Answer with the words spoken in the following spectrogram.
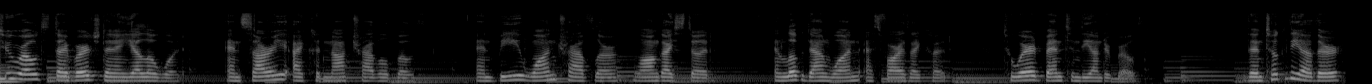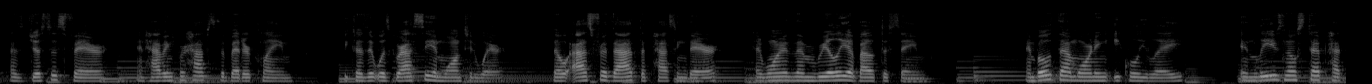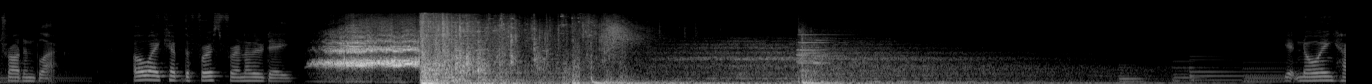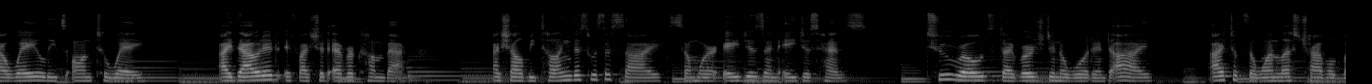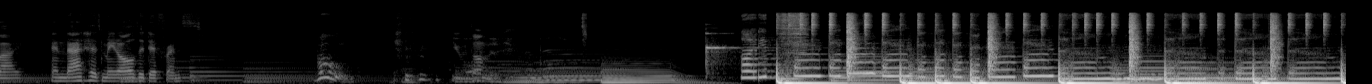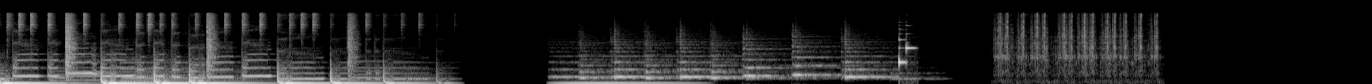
Two mm. roads diverged in a yellow wood, and sorry I could not travel both. And be one traveler, long I stood, and looked down one as far as I could, to where it bent in the undergrowth. Then took the other as just as fair, and having perhaps the better claim, because it was grassy and wanted wear, though as for that the passing there had warned them really about the same. And both that morning equally lay, in leaves no step had trodden black. Oh, I kept the first for another day. Yet knowing how way leads on to way, I doubted if I should ever come back. I shall be telling this with a sigh, somewhere ages and ages hence. Two roads diverged in a wood, and I, I took the one less traveled by, and that has made all the difference. Boom! You've done it. Are you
